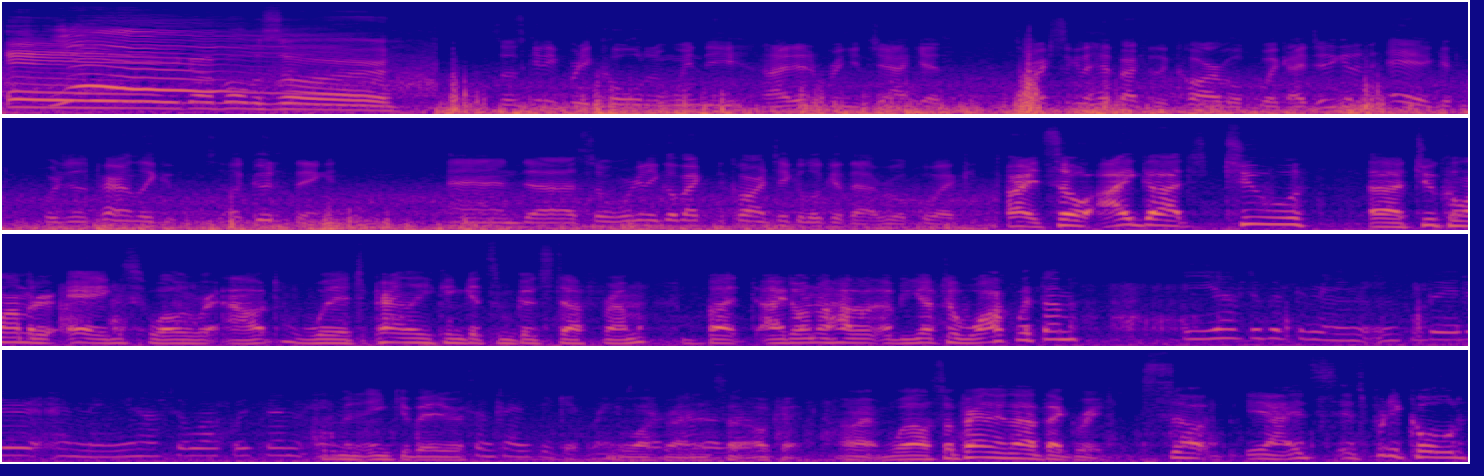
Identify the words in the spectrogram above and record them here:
Hey, Yay! we got a Bulbasaur. So it's getting pretty cold and windy, and I didn't bring a jacket. So we're actually gonna head back to the car real quick. I did get an egg, which is apparently a good thing. And uh, so we're gonna go back to the car and take a look at that real quick. All right, so I got two uh, two kilometer eggs while we were out, which apparently you can get some good stuff from. But I don't know how. You have to walk with them. You have to put them in an incubator, and then you have to walk with them. Them in an incubator. sometimes you get like You walk around out inside. Okay. All right. Well, so apparently not that great. So yeah, it's it's pretty cold,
